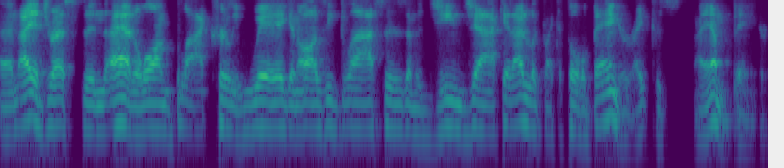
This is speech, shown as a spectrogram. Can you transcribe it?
And I had dressed in, I had a long black curly wig and Ozzy glasses and a jean jacket. I looked like a total banger, right? Because I am a banger.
